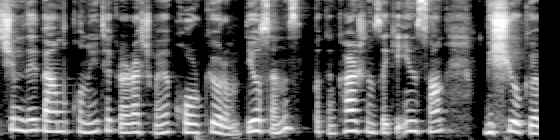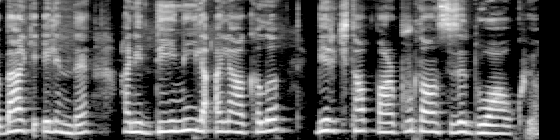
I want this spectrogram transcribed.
şimdi ben bu konuyu tekrar açmaya korkuyorum diyorsanız bakın karşınızdaki insan bir şey okuyor. Belki elinde hani diniyle alakalı bir kitap var. Buradan size dua okuyor.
